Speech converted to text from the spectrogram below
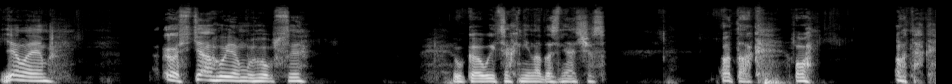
Делаємо. Розтягуємо його все. В рукавицях не треба зняти зараз. Отак. О. Отак.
